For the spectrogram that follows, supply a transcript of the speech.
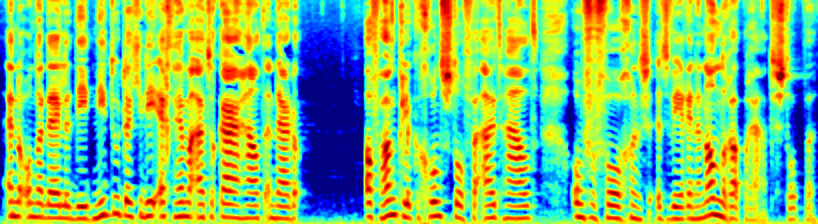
En de onderdelen die het niet doet, dat je die echt helemaal uit elkaar haalt en daar de afhankelijke grondstoffen uithaalt om vervolgens het weer in een ander apparaat te stoppen.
